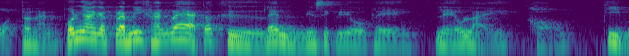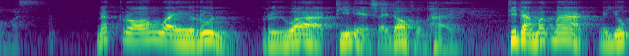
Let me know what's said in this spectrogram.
วบเท่านั้น ผลงานกับแกรมมี่ครั้งแรกก็คือเล่นมิวสิกวิดีโอเพลงเหลวไหลของพี่มอส นักร้องวัยรุ่นหรือว่าทีเนจไอดอลของใครที่ดังมาก ๆ ในยุค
